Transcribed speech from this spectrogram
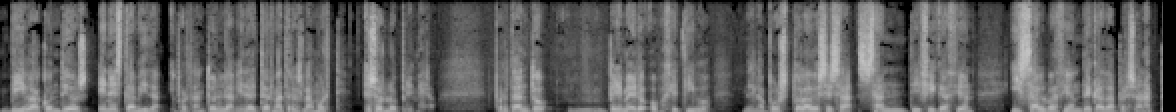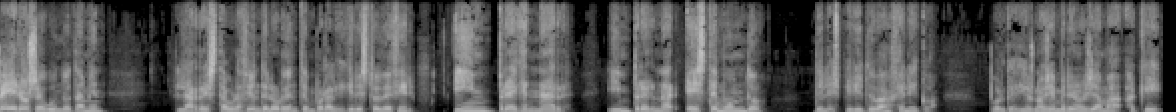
viva con Dios en esta vida y por tanto en la vida eterna tras la muerte. Eso es lo primero. Por tanto, mm, primero objetivo del apostolado es esa santificación y salvación de cada persona. Pero segundo también, la restauración del orden temporal. ¿Qué quiere esto decir? impregnar, impregnar este mundo del espíritu evangélico. Porque Dios no siempre nos llama a que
